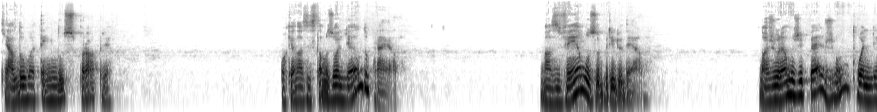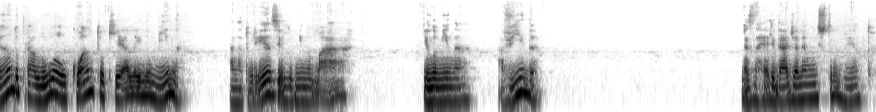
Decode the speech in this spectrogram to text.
que a lua tem luz própria, porque nós estamos olhando para ela. Nós vemos o brilho dela. Nós juramos de pé junto, olhando para a lua, o quanto que ela ilumina a natureza, ilumina o mar, ilumina a vida. Mas na realidade ela é um instrumento,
